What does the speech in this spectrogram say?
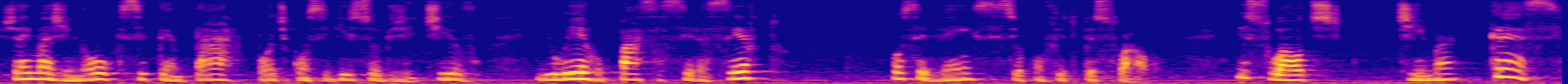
já imaginou que se tentar pode conseguir seu objetivo e o erro passa a ser acerto? Você vence seu conflito pessoal e sua autoestima cresce.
